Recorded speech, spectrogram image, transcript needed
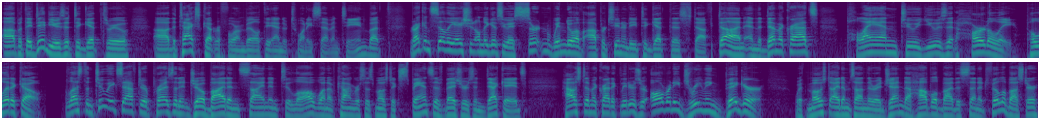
uh, but they did use it to get through uh, the tax cut reform bill at the end of 2017. But reconciliation only gives you a certain window of opportunity to get this stuff done, and the Democrats plan to use it heartily. Politico. Less than two weeks after President Joe Biden signed into law one of Congress's most expansive measures in decades, House Democratic leaders are already dreaming bigger. With most items on their agenda hobbled by the Senate filibuster,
